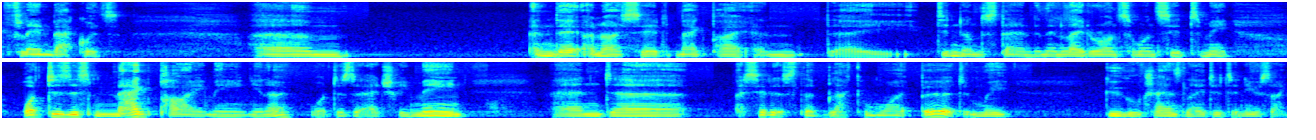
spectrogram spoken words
Flen backwards. Um, and they, and I said magpie, and they didn't understand. And then later on, someone said to me, "What does this magpie mean? You know, what does it actually mean?" And uh, I said, "It's the black and white bird." And we Google translated, and he was like,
